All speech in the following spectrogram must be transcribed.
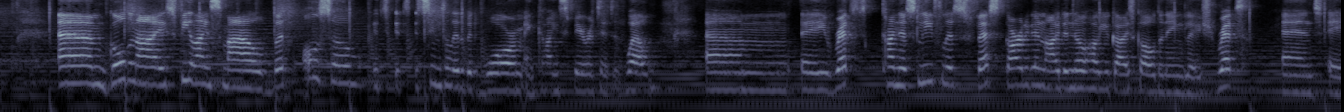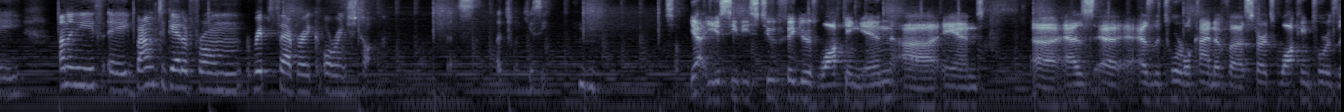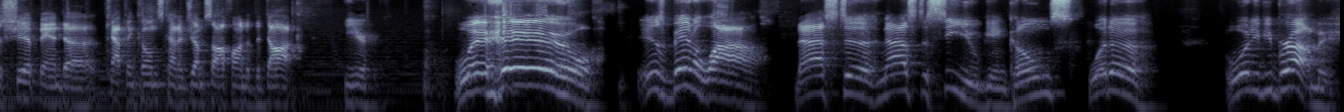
Um, golden eyes, feline smile, but also it, it, it seems a little bit warm and kind-spirited as well. Um, a red kind of sleeveless vest cardigan. I don't know how you guys call it in English. Red and a underneath a bound together from ripped fabric orange top. That's that's what you see. so, yeah, you see these two figures walking in, uh, and uh, as uh, as the turtle kind of uh, starts walking towards the ship, and uh, Captain Combs kind of jumps off onto the dock here. Well, it's been a while. Nice to nice to see you again, Combs. What uh, what have you brought me?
